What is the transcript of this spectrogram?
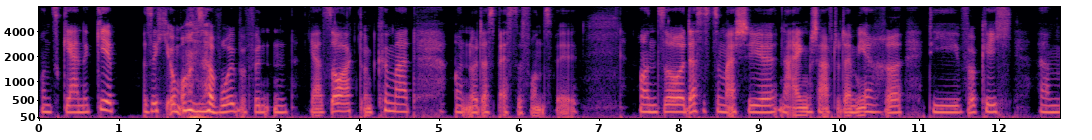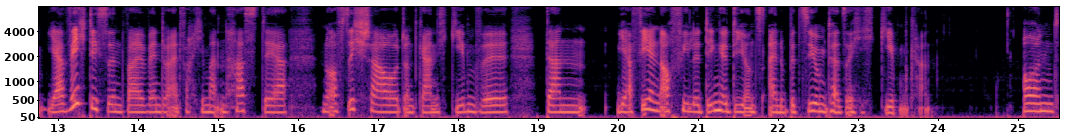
uns gerne gibt, sich um unser Wohlbefinden ja sorgt und kümmert und nur das Beste für uns will. Und so, das ist zum Beispiel eine Eigenschaft oder mehrere, die wirklich ähm, ja wichtig sind, weil wenn du einfach jemanden hast, der nur auf sich schaut und gar nicht geben will, dann ja fehlen auch viele Dinge, die uns eine Beziehung tatsächlich geben kann. Und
